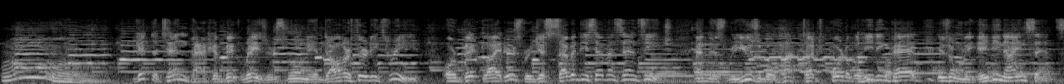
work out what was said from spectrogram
Hmm. Get the 10 pack of Bic razors for only $1.33 or Bic lighters for just 77 cents each. And this reusable hot touch portable heating pad is only 89 cents.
